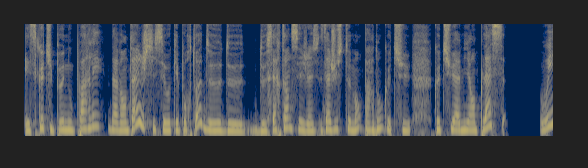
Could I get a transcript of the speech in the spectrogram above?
Est-ce que tu peux nous parler davantage, si c'est ok pour toi, de, certains de ces ajustements pardon, que, tu, que tu as mis en place? Oui,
